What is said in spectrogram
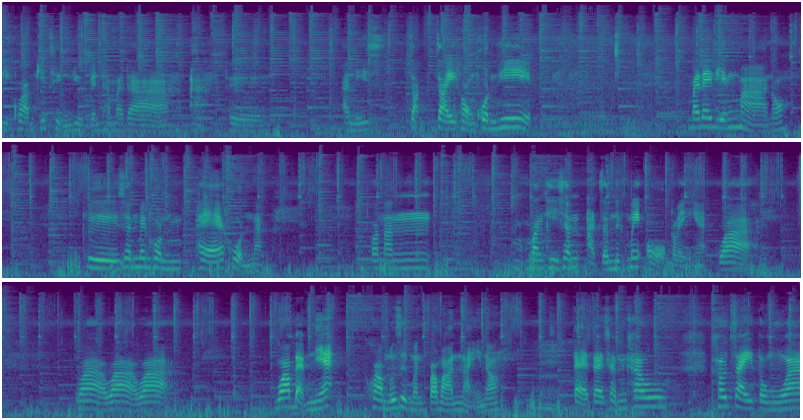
มีความคิดถึงอยู่เป็นธรรมดา อะเธอ อันนี้จากใจของคนที่ ไม่ได้เลี้ยงหมาเนาะคือฉันเป็นคนแพ้ขนน่ะ เพราะนั้นบางทีฉันอาจจะนึกไม่ออกอะไรเงี้ยว่าว่าว่าว่าว่าแบบเนี้ยความรู้สึกมันประมาณไหนเนาะอืมแต่แต่ฉันเข้าเข้าใจตรงว่า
